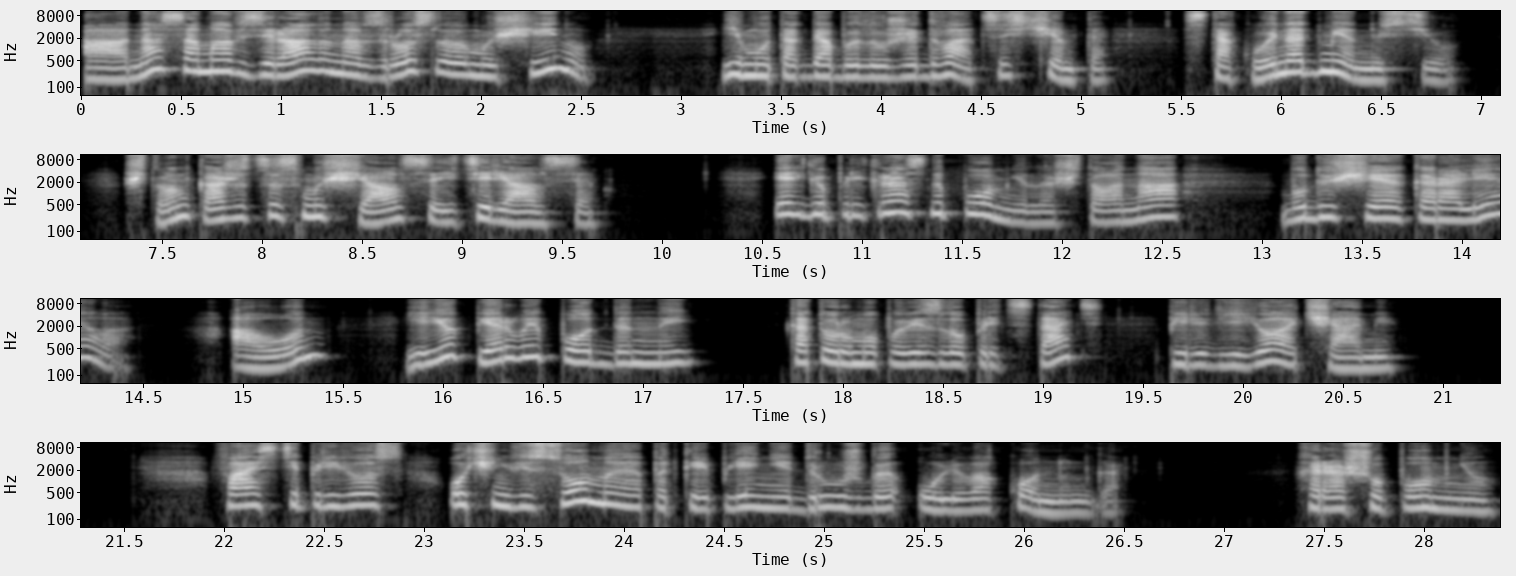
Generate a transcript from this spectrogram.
А она сама взирала на взрослого мужчину, ему тогда было уже двадцать с чем-то, с такой надменностью, что он, кажется, смущался и терялся. Эльга прекрасно помнила, что она будущая королева, а он — ее первый подданный, которому повезло предстать перед ее очами. Фасти привез очень весомое подкрепление дружбы Ульва Коннунга. Хорошо помню,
